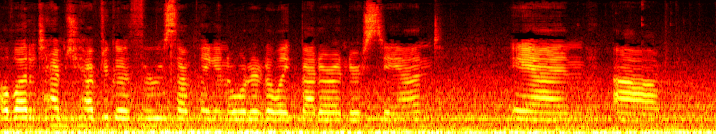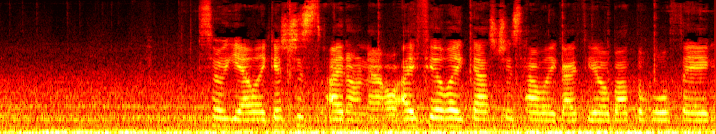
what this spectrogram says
a lot of times you have to go through something in order to like better understand. And um, so yeah, like it's just I don't know. I feel like that's just how like I feel about the whole thing,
